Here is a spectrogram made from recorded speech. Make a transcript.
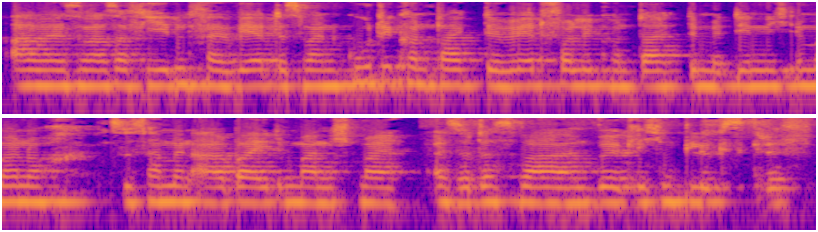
Aber es war es auf jeden Fall wert. Das waren gute Kontakte, wertvolle Kontakte, mit denen ich immer noch zusammenarbeite manchmal. Also das war wirklich ein Glücksgriff.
